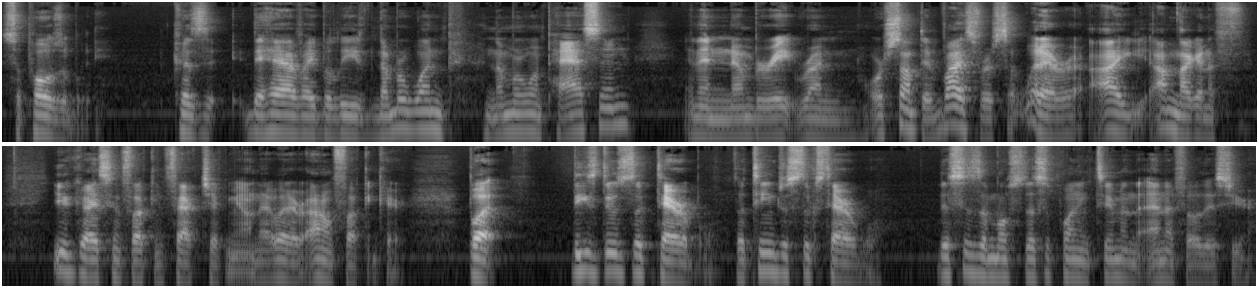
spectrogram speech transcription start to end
supposedly, because they have I believe number one number one passing and then number eight run or something, vice versa, whatever. I I'm not gonna. F- you guys can fucking fact check me on that, whatever. I don't fucking care. But these dudes look terrible. The team just looks terrible. This is the most disappointing team in the NFL this year.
